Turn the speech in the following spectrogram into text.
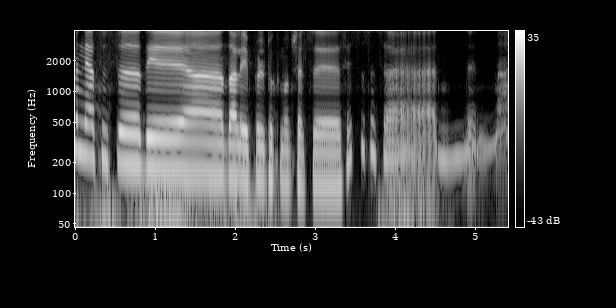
men jeg syns de eh, Da Liverpool tok mot Chelsea sist, så syns jeg Nei,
